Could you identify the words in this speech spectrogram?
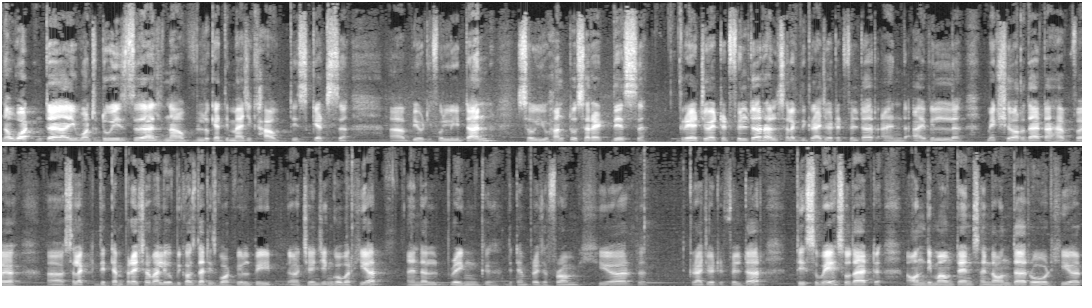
Now what uh, you want to do is uh, now look at the magic how this gets uh, uh beautifully done. So you want to select this graduated filter. I'll select the graduated filter and I will uh, make sure that I have uh, selected the temperature value because that is what we will be changing over here. And I'll bring the temperature from here graduated filter this way so that on the mountains and on the road here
